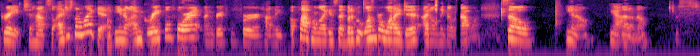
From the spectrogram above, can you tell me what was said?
great to have so I just don't like it. You know, I'm grateful for it. I'm grateful for having a platform like I said, but if it wasn't for what I did, I don't think I would have one. So, you know, Yeah. I don't know. Just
